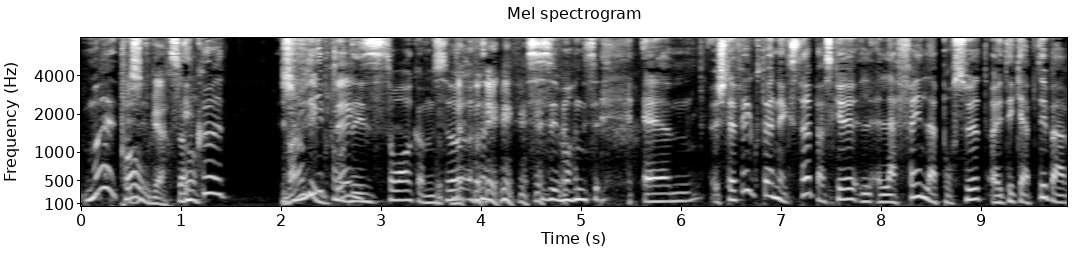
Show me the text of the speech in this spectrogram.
Moi, Pauvre je- garçon. Écoute, je Vends des pour des histoires comme ça. Si c'est bon. Euh, je te fais écouter un extrait parce que la fin de la poursuite a été captée par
